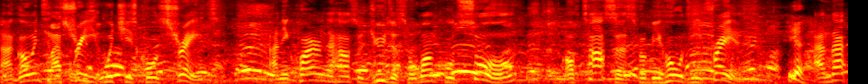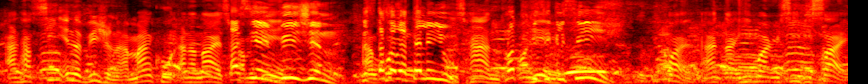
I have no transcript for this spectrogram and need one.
and go into the street which is called Straight, and inquire in the house of Judas for one called Saul of Tarsus, for behold, he prayeth. Yeah. And that and hath seen in a vision a man called Ananias I coming see a in. vision. This- and That's what we're putting telling you. His hand Not on physically him. seeing. Be quiet, and that he might receive his sight.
